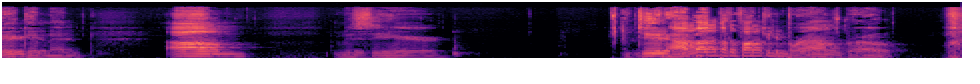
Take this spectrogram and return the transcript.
you're good, man. Um, let me see here, dude. How about the fucking Browns, bro? Uh,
